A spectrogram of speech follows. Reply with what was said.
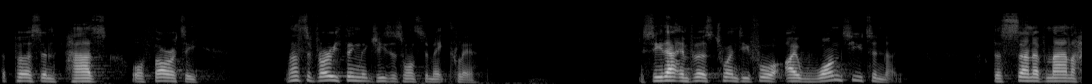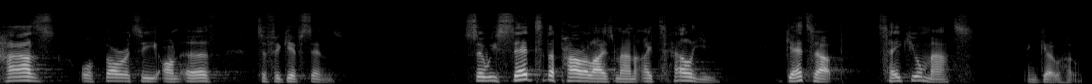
the person has authority? That's the very thing that Jesus wants to make clear. You see that in verse 24. I want you to know the Son of Man has authority on earth to forgive sins. So he said to the paralyzed man, I tell you, get up, take your mat, and go home.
